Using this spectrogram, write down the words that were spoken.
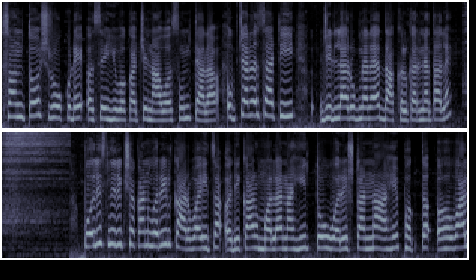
संतोष रोकडे असे युवकाचे नाव असून त्याला उपचारासाठी जिल्हा रुग्णालयात दाखल करण्यात आलंय. पोलीस निरीक्षकांवरील कारवाईचा अधिकार मला नाही तो वरिष्ठांना आहे. फक्त अहवाल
